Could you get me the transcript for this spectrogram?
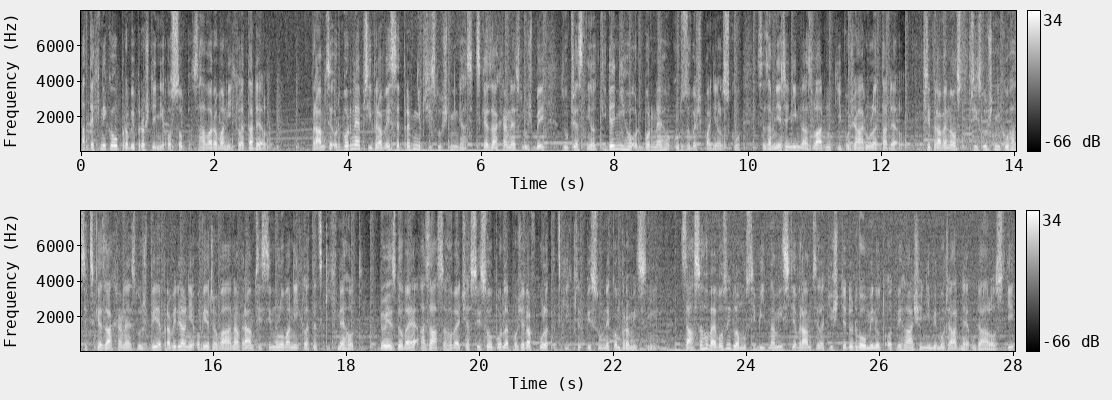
a technikou pro vyproštění osob z havarovaných letadel. V rámci odborné přípravy se první příslušník hasičské záchranné služby zúčastnil týdenního odborného kurzu ve Španělsku se zaměřením na zvládnutí požáru letadel. Připravenost příslušníků hasičské záchranné služby je pravidelně ověřována v rámci simulovaných leteckých nehod. Dojezdové a zásahové časy jsou podle požadavků leteckých předpisů nekompromisní. Zásahové vozidlo musí být na místě v rámci letiště do dvou minut od vyhlášení mimořádné události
